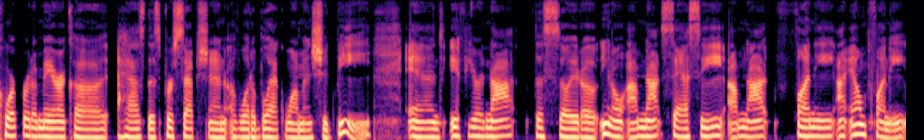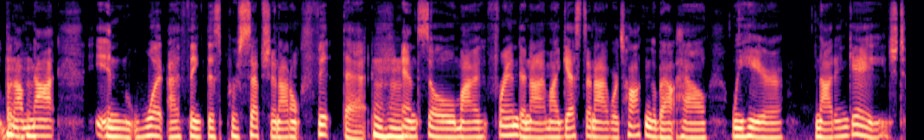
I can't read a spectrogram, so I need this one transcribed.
corporate America has this perception of what a black woman should be. And if you're not the sort of, you know, I'm not sassy, I'm not funny, I am funny, but mm-hmm. I'm not in what I think this perception, I don't fit that. Mm-hmm. And so my friend and I, my guest and I were talking about how we hear not engaged,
